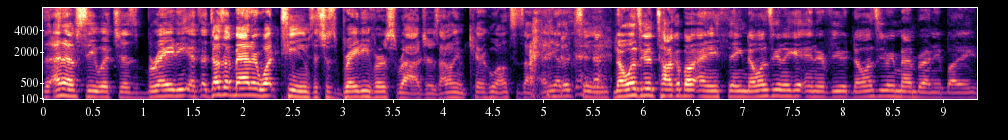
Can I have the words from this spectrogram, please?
the NFC, which is Brady. It, doesn't matter what teams. It's just Brady versus Rodgers. I don't even care who else is on any other team. No one's gonna talk about anything. No one's gonna get interviewed. No one's gonna remember anybody.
